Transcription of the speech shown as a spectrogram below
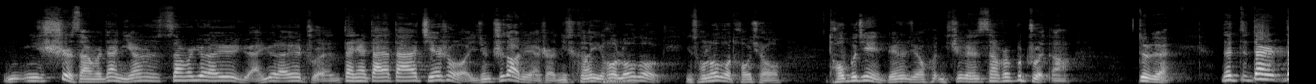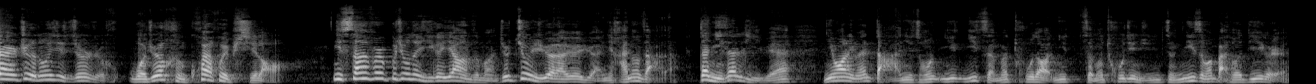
你你是三分，但是你要是三分越来越远越来越准，但是大家大家接受了，已经知道这件事儿，你可能以后 logo 你从 logo 投球投不进，别人觉得你这个人三分不准啊，对不对？那但是但是这个东西就是我觉得很快会疲劳。你三分不就那一个样子吗？就就越来越远，你还能咋的？但你在里边，你往里面打，你从你你怎么突到？你怎么突进去？你怎你怎么摆脱第一个人？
